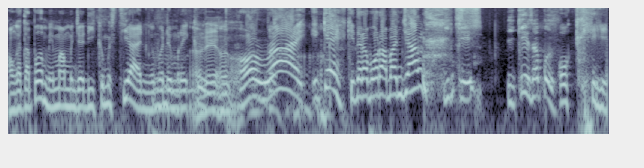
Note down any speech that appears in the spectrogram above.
orang kata apa? Memang menjadi kemestian kepada mereka. Ada, uh, Alright. Okay, kita dah borak panjang. Ike Ike siapa? Okay.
